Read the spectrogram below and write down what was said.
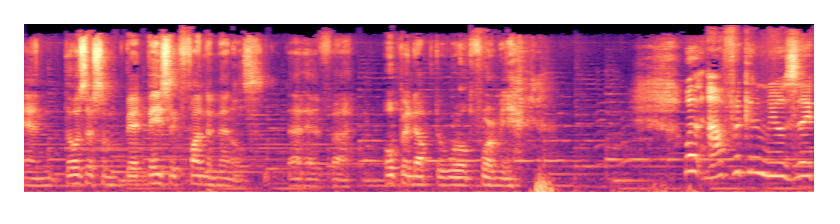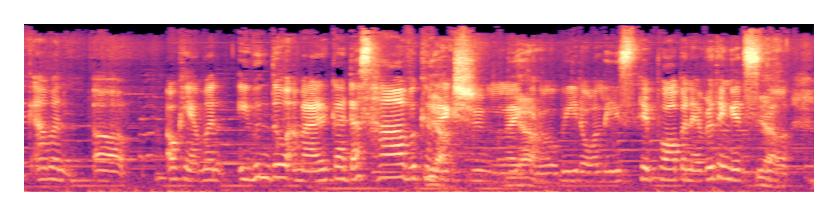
and those are some ba- basic fundamentals that have uh, opened up the world for me. Well, African music, I mean, uh, okay, I mean, even though America does have a connection, like, Yeah. you know, be it all these hip hop and everything, it's Yeah. the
